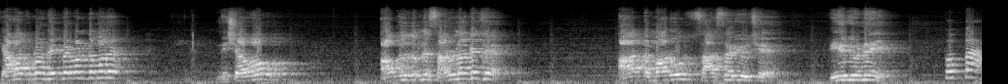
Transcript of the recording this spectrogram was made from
કે આવા કપડાં નહીં પહેરવાનું તમારે? નિશા બહુ આ બધું તમને સારું લાગે છે? આ તમારું સાસરિયું છે. પીર્યું નહીં. પપ્પા,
